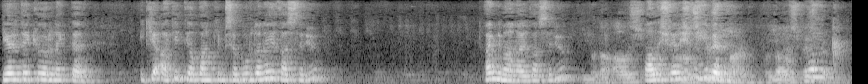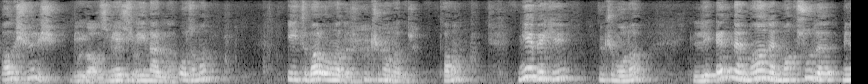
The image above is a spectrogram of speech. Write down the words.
gerideki örnekte iki akit yapan kimse burada neyi kastediyor? Hangi manayı kastediyor? Burada alışveriş, Alışveriş mi, hibe mi? Burada alışveriş Al- mi? alışveriş. Bir Burada alışveriş niyeti var. dinarla. O zaman itibar onadır. Hüküm onadır. Tamam. Niye peki hüküm ona? لِأَنَّ الْمَانَ الْمَقْسُودَ مِنَ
